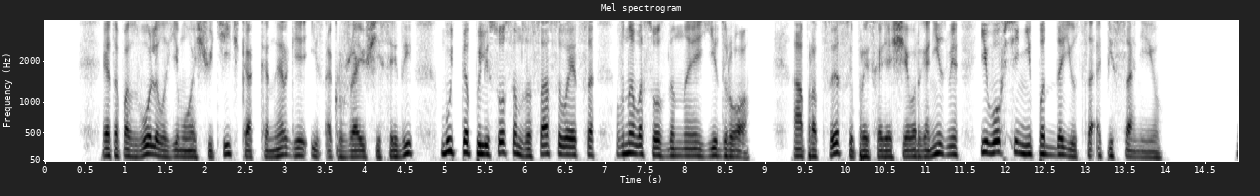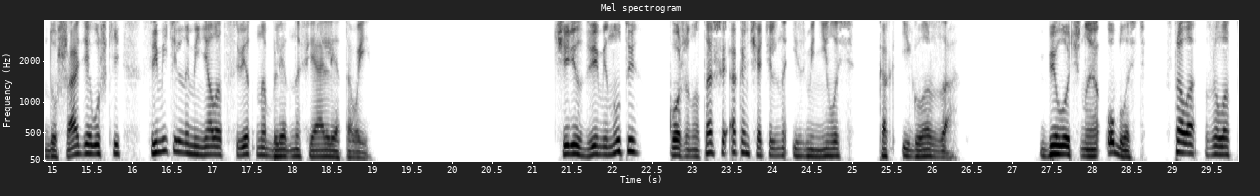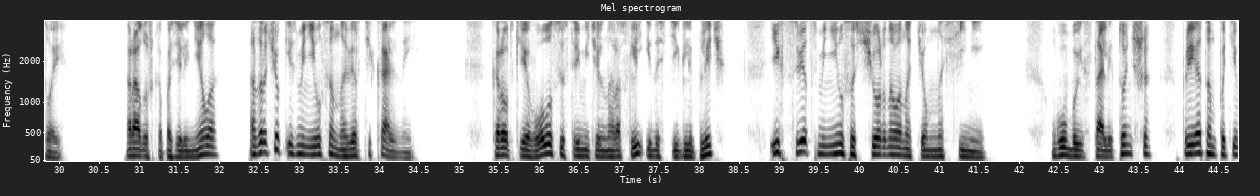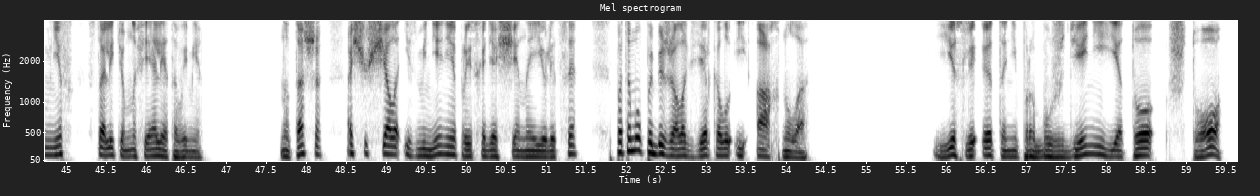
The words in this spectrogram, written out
Это позволило ему ощутить, как энергия из окружающей среды будто пылесосом засасывается в новосозданное ядро, а процессы, происходящие в организме, и вовсе не поддаются описанию. Душа девушки стремительно меняла цвет на бледно-фиолетовый. Через две минуты кожа Наташи окончательно изменилась, как и глаза. Белочная область стала золотой. Радужка позеленела, а зрачок изменился на вертикальный. Короткие волосы стремительно росли и достигли плеч. Их цвет сменился с черного на темно-синий. Губы стали тоньше, при этом, потемнев, стали темно-фиолетовыми. Наташа ощущала изменения, происходящие на ее лице, потому побежала к зеркалу и ахнула. «Если это не пробуждение, то что?» —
